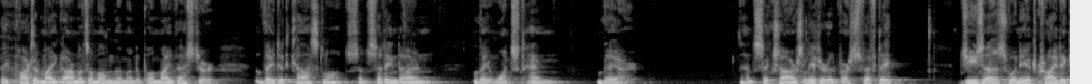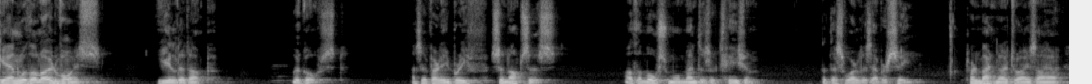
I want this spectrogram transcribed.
They parted my garments among them, and upon my vesture they did cast lots, and sitting down, they watched him there. And six hours later, at verse 50, Jesus, when he had cried again with a loud voice, yielded up the ghost. As a very brief synopsis of the most momentous occasion that this world has ever seen. Turn back now to Isaiah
